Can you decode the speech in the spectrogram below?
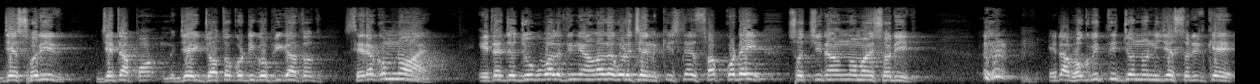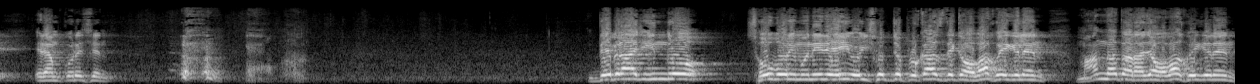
যে শরীর, যেটা যে যত কোটি গোপিকা তো সেরকম নয়। এটা যে যোগ বলে তিনি আলাদা করেছেন, কৃষ্ণের সবকটাই সচ্চিদানন্দময় শরীর। এটা ভোগবৃত্তির জন্য নিজের শরীরকে এরম করেছেন। দেবরাজ ইন্দ্র সৌবরীমণির এই ঐশ্বর্য প্রকাশ দেখে অবাক হয়ে গেলেন। মানধাতা রাজা অবাক হয়ে গেলেন।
